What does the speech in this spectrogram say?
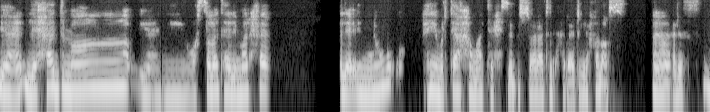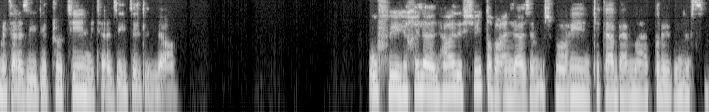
يعني لحد ما يعني وصلتها لمرحلة إنه هي مرتاحة ما تحسب السعرات الحرارية خلاص. أنا أعرف متى أزيد البروتين متى أزيد ال وفي خلال هذا الشيء طبعا لازم أسبوعين تتابع مع الطبيب النفسي.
